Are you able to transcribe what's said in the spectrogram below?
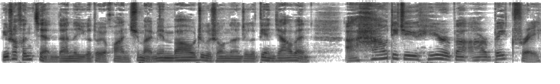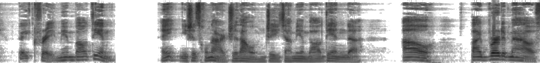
比如说很简单的一个对话，你去买面包，这个时候呢，这个店家问啊，How did you hear about our bakery? Bakery 面包店，哎，你是从哪儿知道我们这一家面包店的？Oh, by word of mouth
